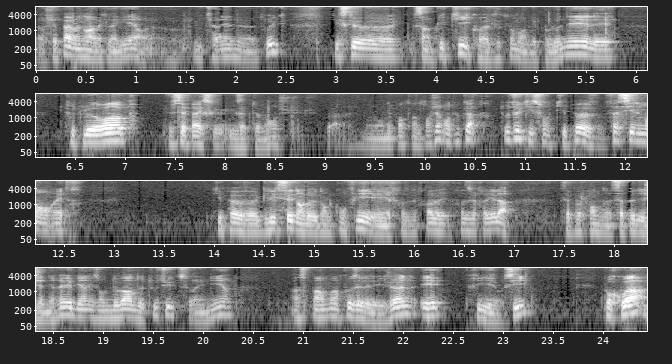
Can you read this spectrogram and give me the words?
Alors je sais pas maintenant avec la guerre euh, ukrainienne, euh, truc, qu'est-ce que ça implique qui, quoi, exactement? Les Polonais, les, toute l'Europe, je sais pas exactement, on n'est pas en train de trancher, en tout cas, tous ceux qui sont, qui peuvent facilement être, qui peuvent glisser dans le, dans le conflit, et là, ça peut, prendre, ça peut dégénérer, eh bien ils ont le devoir de tout de suite se réunir, imposer les jeunes et prier aussi. Pourquoi?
